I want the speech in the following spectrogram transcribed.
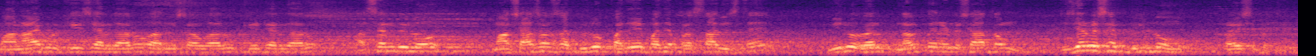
మా నాయకుడు కేసీఆర్ గారు హరీష్ రావు గారు కేటీఆర్ గారు అసెంబ్లీలో మా శాసనసభ్యులు పదే పదే ప్రస్తావిస్తే మీరు నలభై రెండు శాతం రిజర్వేషన్ బిల్లును ప్రవేశపెట్టింది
